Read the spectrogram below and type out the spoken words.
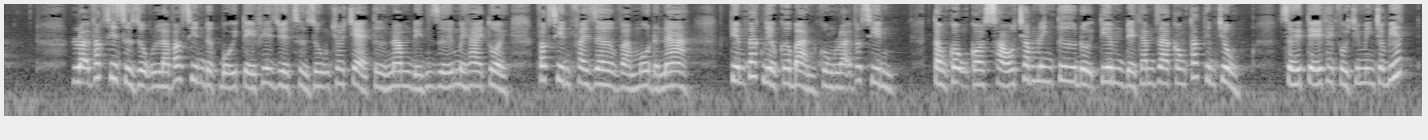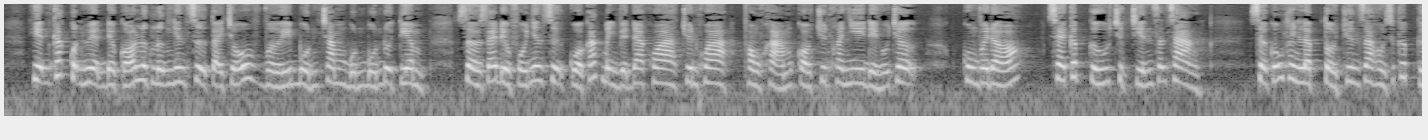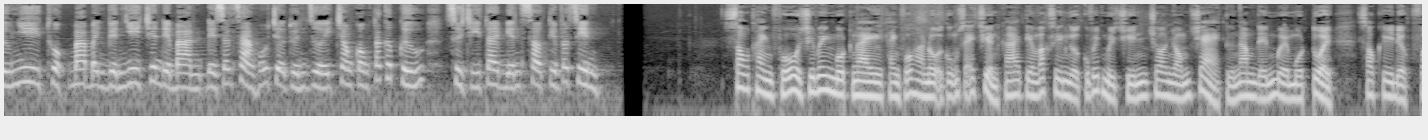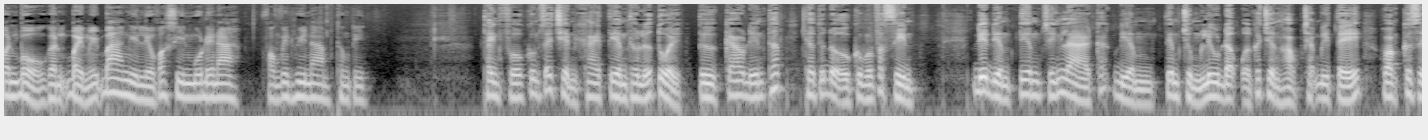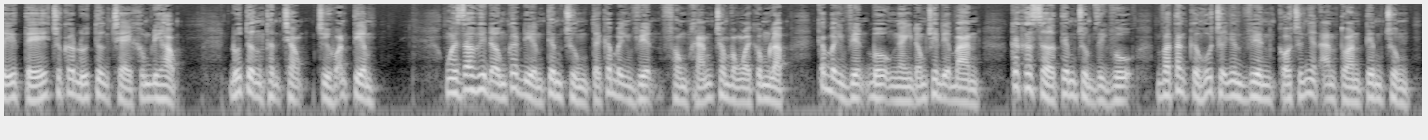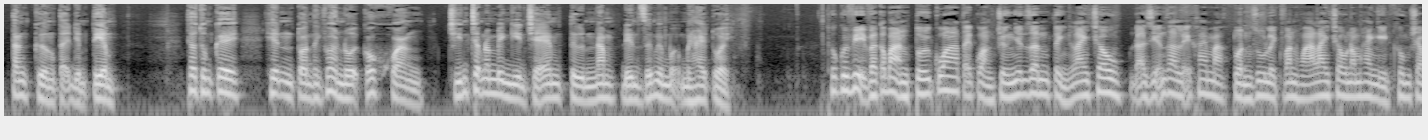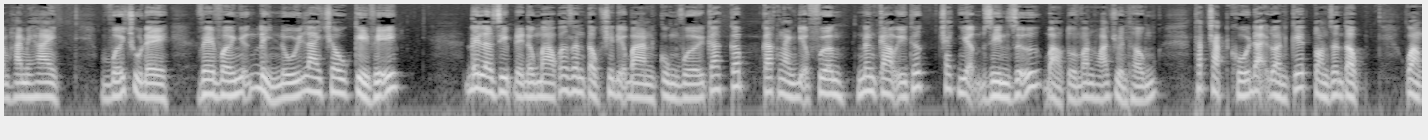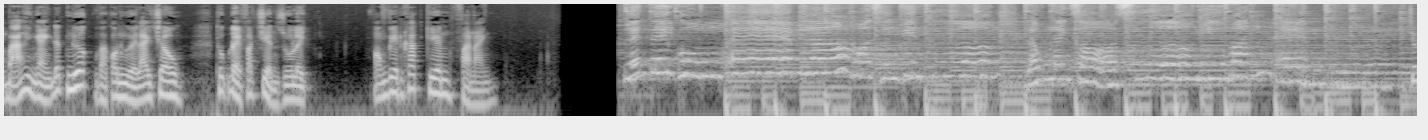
Loại vaccine sử dụng là vaccine được Bộ Y tế phê duyệt sử dụng cho trẻ từ 5 đến dưới 12 tuổi, vaccine Pfizer và Moderna, tiêm các liều cơ bản cùng loại vaccine. Tổng cộng có 604 đội tiêm để tham gia công tác tiêm chủng. Sở Y tế Thành phố Hồ Chí Minh cho biết, Hiện các quận huyện đều có lực lượng nhân sự tại chỗ với 444 đội tiêm. Sở sẽ điều phối nhân sự của các bệnh viện đa khoa, chuyên khoa, phòng khám có chuyên khoa nhi để hỗ trợ. Cùng với đó, xe cấp cứu trực chiến sẵn sàng. Sở cũng thành lập tổ chuyên gia hồi sức cấp cứu nhi thuộc ba bệnh viện nhi trên địa bàn để sẵn sàng hỗ trợ tuyến dưới trong công tác cấp cứu, xử trí tai biến sau tiêm vaccine. Sau thành phố Hồ Chí Minh một ngày, thành phố Hà Nội cũng sẽ triển khai tiêm vaccine ngừa COVID-19 cho nhóm trẻ từ 5 đến 11 tuổi sau khi được phân bổ gần 73.000 liều vaccine Moderna. Phóng viên Huy Nam thông tin. Thành phố cũng sẽ triển khai tiêm theo lứa tuổi từ cao đến thấp theo tiến độ cung ứng vaccine. Địa điểm tiêm chính là các điểm tiêm chủng lưu động ở các trường học, trạm y tế hoặc cơ sở y tế cho các đối tượng trẻ không đi học. Đối tượng thận trọng chỉ hoãn tiêm Ngoài ra huy động các điểm tiêm chủng tại các bệnh viện, phòng khám trong và ngoài công lập, các bệnh viện bộ ngành đóng trên địa bàn, các cơ sở tiêm chủng dịch vụ và tăng cường hỗ trợ nhân viên có chứng nhận an toàn tiêm chủng tăng cường tại điểm tiêm. Theo thống kê, hiện toàn thành phố Hà Nội có khoảng 950.000 trẻ em từ 5 đến dưới 12 tuổi. Thưa quý vị và các bạn, tối qua tại Quảng trường Nhân dân tỉnh Lai Châu đã diễn ra lễ khai mạc tuần du lịch văn hóa Lai Châu năm 2022 với chủ đề Về với những đỉnh núi Lai Châu kỳ vĩ, đây là dịp để đồng bào các dân tộc trên địa bàn cùng với các cấp, các ngành địa phương nâng cao ý thức, trách nhiệm gìn giữ, bảo tồn văn hóa truyền thống, thắt chặt khối đại đoàn kết toàn dân tộc, quảng bá hình ảnh đất nước và con người Lai Châu, thúc đẩy phát triển du lịch. Phóng viên Khắc Kiên phản ánh. Long lanh gió sương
